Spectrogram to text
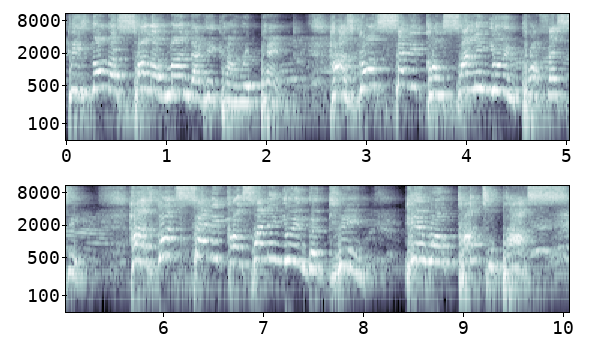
He's not the son of man that he can repent. God said it concerning you in prophecy? Has God said it concerning you in the dream? He will come to pass.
